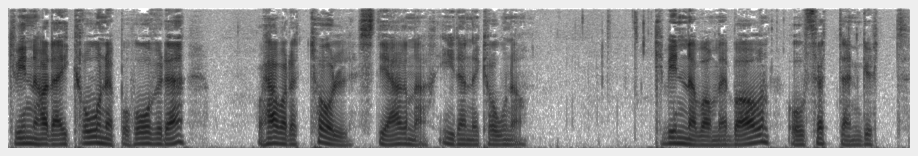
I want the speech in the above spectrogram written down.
Kvinnen hadde ei krone på hovedet, og her var det tolv stjerner i denne krona. Kvinna var med barn, og fødte en gutt.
